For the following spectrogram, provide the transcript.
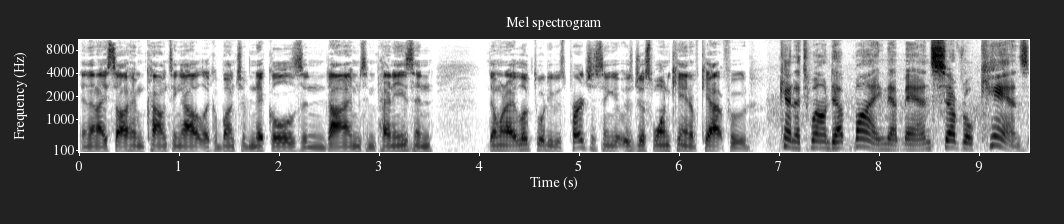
And then I saw him counting out like a bunch of nickels and dimes and pennies and then when I looked what he was purchasing, it was just one can of cat food. Kenneth wound up buying that man several cans,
